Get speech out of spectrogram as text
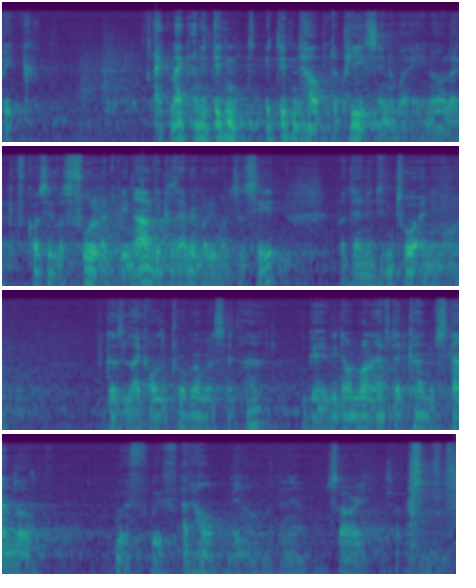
big ACMAC, and it didn't it didn't help the piece in a way. You know, like of course it was full at Biennale because everybody wanted to see it, but then it didn't tour anymore because like all the programmers said, huh, okay, we don't want to have that kind of scandal with with at home. You know, yeah, sorry. So,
